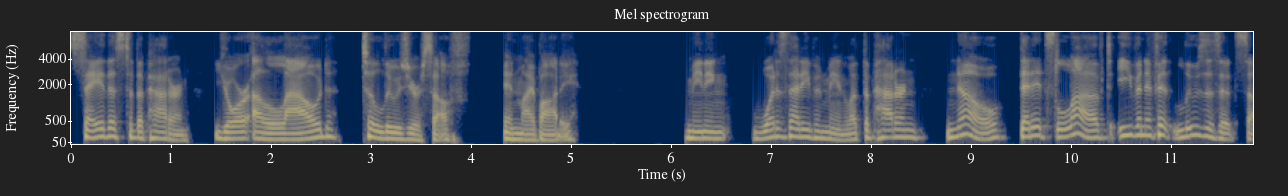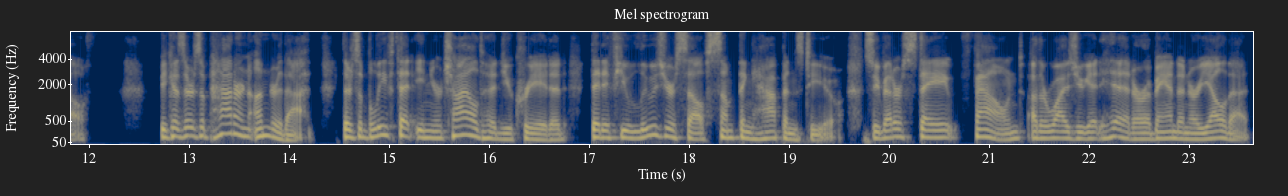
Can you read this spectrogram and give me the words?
say this to the pattern you're allowed to lose yourself in my body. Meaning, what does that even mean? Let the pattern know that it's loved even if it loses itself because there's a pattern under that. There's a belief that in your childhood you created that if you lose yourself, something happens to you. So you better stay found, otherwise, you get hit or abandoned or yelled at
